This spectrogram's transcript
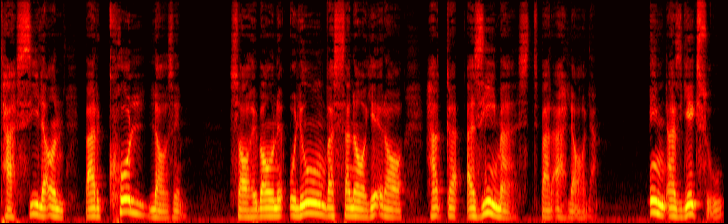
تحصیل آن بر کل لازم. صاحبان علوم و صنایع را حق عظیم است بر اهل عالم. این از یک سو.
